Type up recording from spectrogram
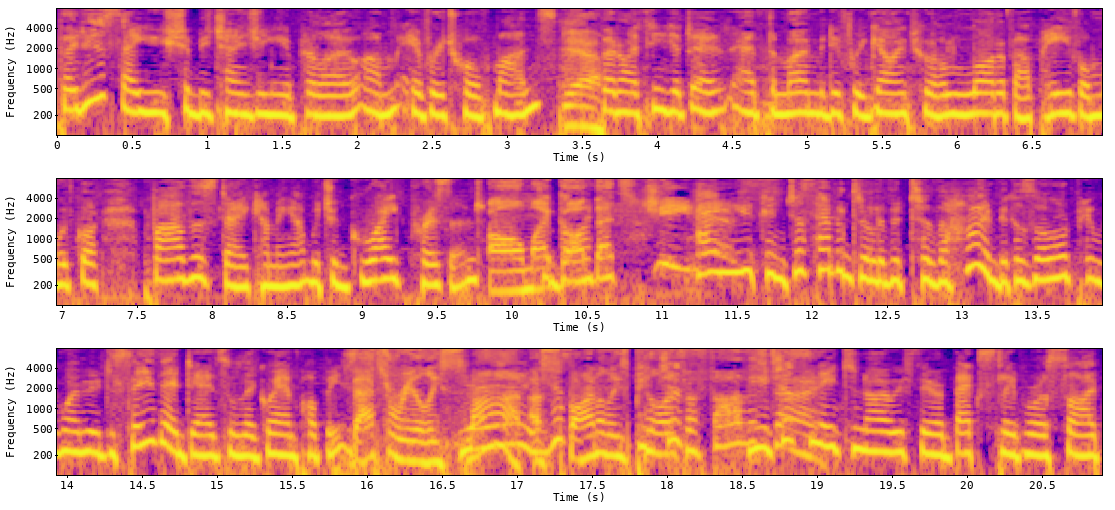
They do say you should be changing your pillow um, every 12 months. Yeah. But I think at, at, the moment, if we're going through a lot of upheaval, and we've got Father's Day coming up, which is a great present. Oh my to buy. God, that's genius. And you can just have it delivered to the home because a lot of people won't be able to see their dads or their grandpoppies. That's really smart. Yeah, a just- Spinaleze you pillow just- for Father's You Day. You just need to know if they're a back sleeper or a side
